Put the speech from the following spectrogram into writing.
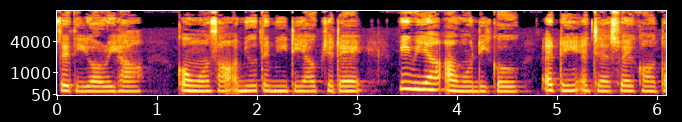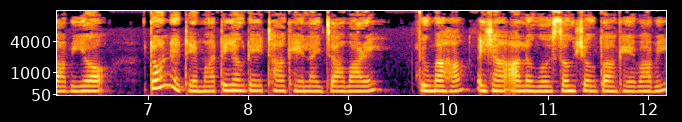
စစ်တီတော်ရီဟာကုံဝန်ဆောင်အမျိုးသမီးတစ်ယောက်ဖြစ်တဲ့မိဖုရားအောင်ဝန်ဒီကိုအတင်းအကျပ်ဆွဲခေါ်သွားပြီးတော့တောနယ်ထဲမှာတယောက်တည်းထားခဲ့လိုက်ကြပါတယ်သူမဟာအရာအလုံးကိုဆုံးရှုံးသွားခဲ့ပါပြီ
